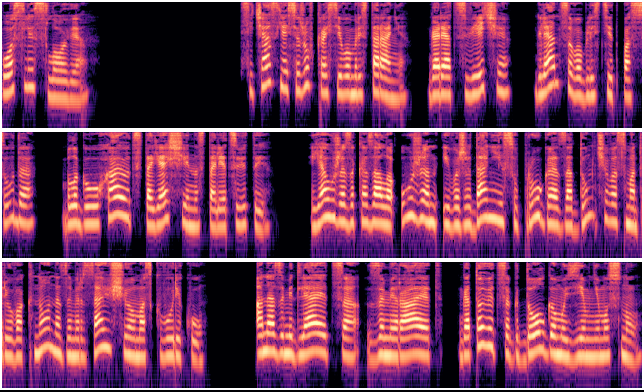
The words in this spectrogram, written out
После Послесловие. Сейчас я сижу в красивом ресторане. Горят свечи, глянцево блестит посуда, благоухают стоящие на столе цветы. Я уже заказала ужин и в ожидании супруга задумчиво смотрю в окно на замерзающую Москву-реку. Она замедляется, замирает, готовится к долгому зимнему сну.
